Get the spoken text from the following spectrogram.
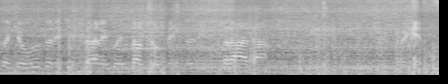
Sì, ecco, ci ho voluto registrare quest'altro pezzo di strada. Perché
